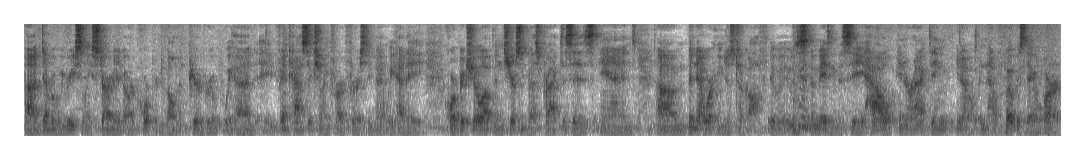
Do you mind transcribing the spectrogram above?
Uh, Denver, we recently started our corporate development peer group. We had a fantastic showing for our first event. We had a corporate show up and share some best practices, and um, the networking just took off. It, it was hmm. amazing to see how interacting, you know, and how focused they were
